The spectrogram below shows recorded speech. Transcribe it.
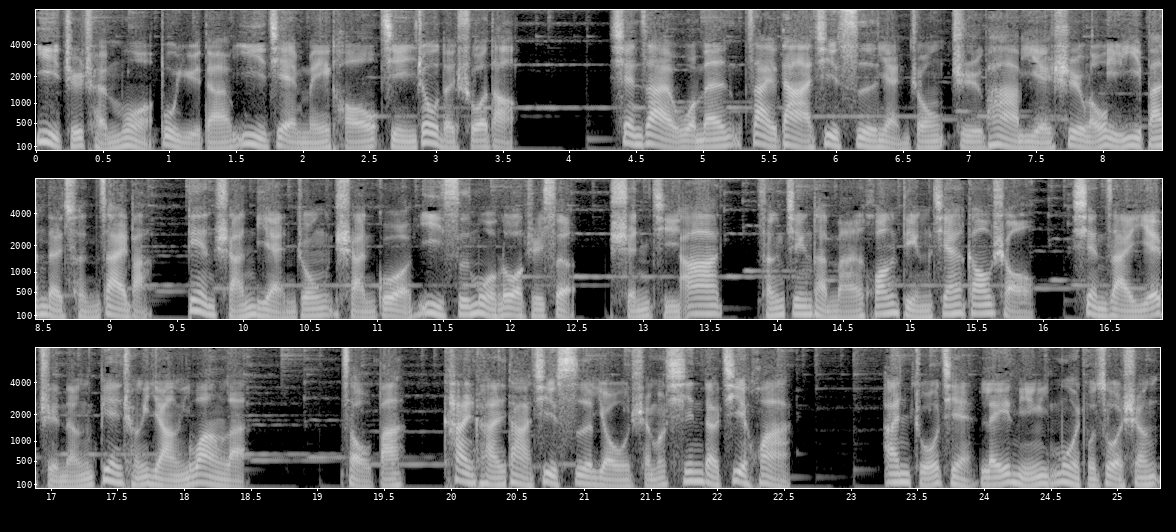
一直沉默不语的易剑眉头紧皱的说道：“现在我们在大祭司眼中，只怕也是蝼蚁一般的存在吧？电闪眼中闪过一丝没落之色，神级啊！曾经的蛮荒顶尖高手，现在也只能变成仰望了。走吧，看看大祭司有什么新的计划。安卓见雷鸣默不作声，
